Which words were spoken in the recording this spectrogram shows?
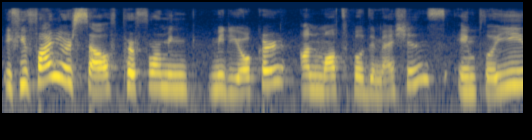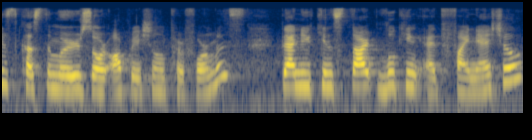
If you find yourself performing mediocre on multiple dimensions, employees, customers, or operational performance, then you can start looking at financial,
